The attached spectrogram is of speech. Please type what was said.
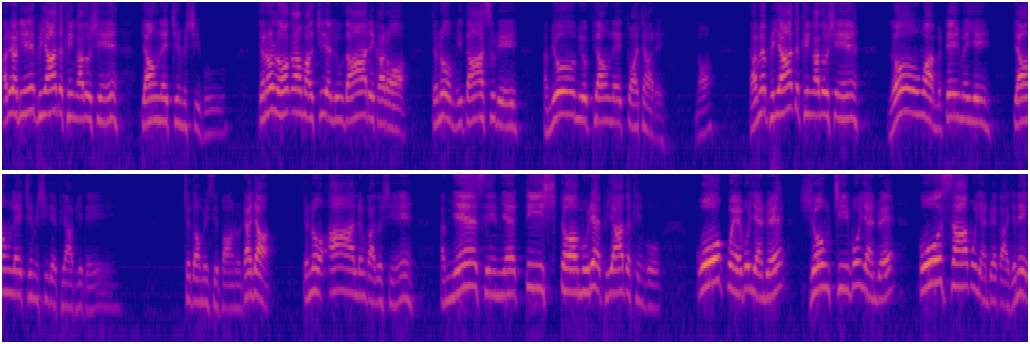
အဲ့တော့ဒီနေ့ဘုရားသခင်ကဆိုရှင်ပြောင်းလဲခြင်းမရှိဘူးကျွန်တော်လောကမှာရှိတဲ့လူသားတွေကတော့ကျွန်တော်မိသားစုတွေအမျိုးမျိုးပြောင်းလဲသွားကြတယ်နော်ဒါပေမဲ့ဘုရားသခင်ကဆိုရှင် လုံးဝမတိမ်မယိမ်ပြောင်းလဲခြင်းမရှိတဲ့ဘုရားဖြစ်တယ်ချစ်တော်မိတ်ဆွေပေါင်းတို့ဒါကြောင့်ကျွန်တော်အားလုံးကဆိုရှင်အမြဲစင်မြဲတည်တော်မူတဲ့ဘုရားသခင်ကိုကိုးကွယ်ဖို့ရန်အတွက်ယုံကြည်ဖို့ရန်အတွက်ကိုးစားဖို့ရန်အတွက်ကယနေ့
